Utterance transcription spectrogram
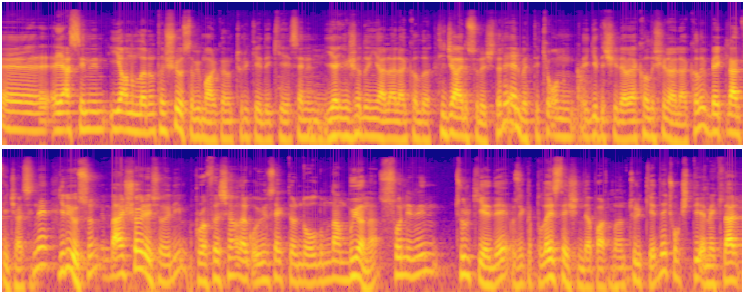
e, eğer senin iyi anılarını taşıyorsa bir markanın Türkiye'deki senin ya- yaşadığın yerle alakalı ticari süreçleri elbette ki onun gidişiyle veya kalışıyla alakalı bir beklenti içerisine giriyorsun. Ben şöyle söyleyeyim. Profesyonel olarak oyun sektöründe olduğumdan bu yana Sony'nin Türkiye'de özellikle PlayStation departmanının Türkiye'de çok ciddi emekler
